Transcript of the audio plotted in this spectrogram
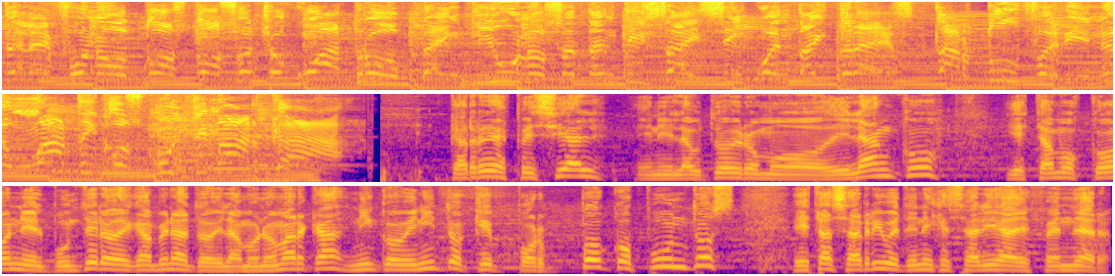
teléfono 2284 2176 53. Tartuferi Neumáticos Multimarca. Carrera especial en el Autódromo de Lanco y estamos con el puntero del campeonato de la monomarca, Nico Benito, que por pocos puntos estás arriba y tenés que salir a defender.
